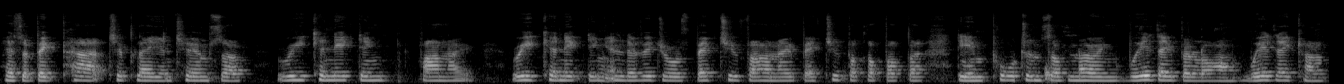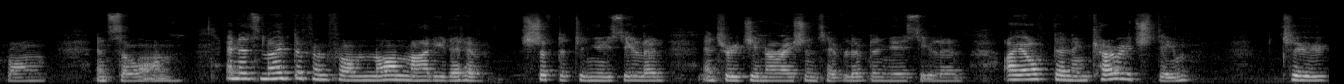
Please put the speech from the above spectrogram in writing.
has a big part to play in terms of reconnecting whānau, reconnecting individuals back to whānau, back to pakapapa, the importance of knowing where they belong, where they come from, and so on. And it's no different from non-Māori that have shifted to New Zealand and through generations have lived in New Zealand. I often encourage them to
